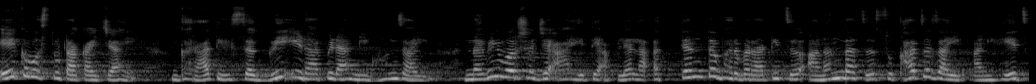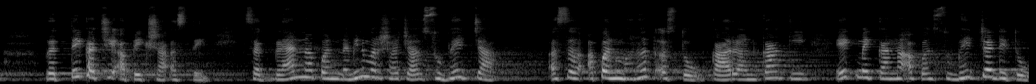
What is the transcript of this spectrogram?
एक वस्तू टाकायची आहे. घरातील सगळी इडापिडा निघून जाईल. नवीन वर्ष जे आहे ते आपल्याला अत्यंत भरभराटीचं आनंदाचं सुखाचं जाईल आणि हेच प्रत्येकाची अपेक्षा असते. सगळ्यांना पण नवीन वर्षाच्या शुभेच्छा असं आपण म्हणत असतो. कारण का की एकमेकांना आपण शुभेच्छा देतो.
